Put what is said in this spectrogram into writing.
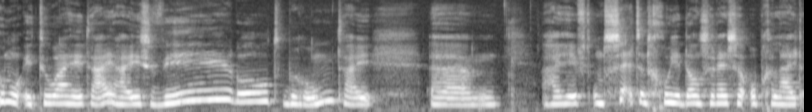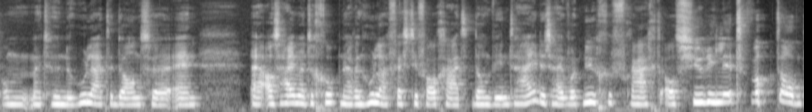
uh, Itua heet hij. Hij is wereldberoemd. Hij, um, hij heeft ontzettend goede danseressen opgeleid om met hun de hula te dansen. En uh, als hij met een groep naar een hula festival gaat, dan wint hij. Dus hij wordt nu gevraagd als jurylid, want dan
